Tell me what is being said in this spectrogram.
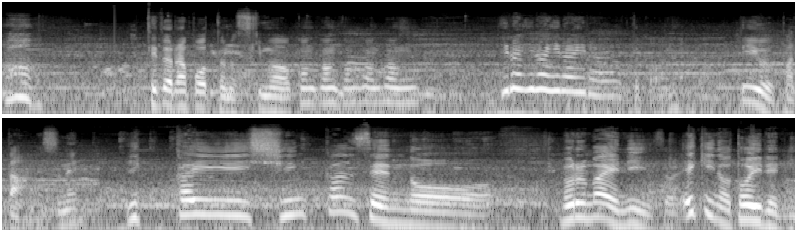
あテトラポットの隙間をコンコンコンコンコン。ひらひらひらひらとか。ねっていうパターンですね。一回新幹線の乗る前にその駅のトイレに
